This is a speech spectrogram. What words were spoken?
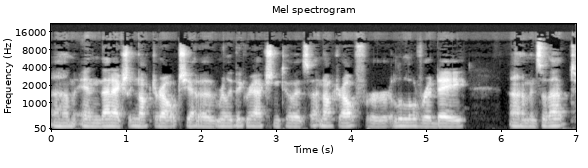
um, and that actually knocked her out. She had a really big reaction to it, so that knocked her out for a little over a day. Um, and so that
